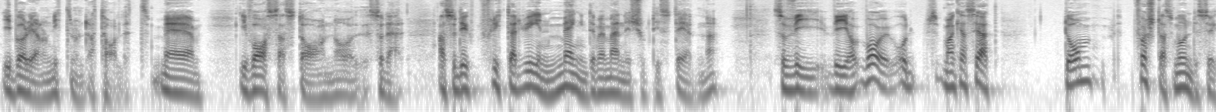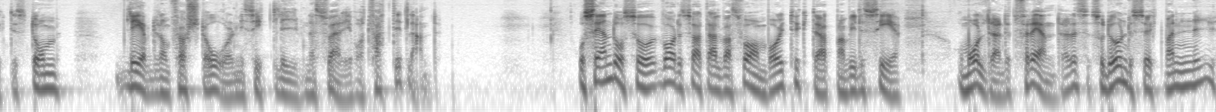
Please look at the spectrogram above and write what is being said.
i början av 1900-talet med, i Vasastan och sådär. Alltså det flyttade ju in mängder med människor till städerna. Så vi, vi var, och man kan säga att de första som undersöktes, de levde de första åren i sitt liv när Sverige var ett fattigt land. Och sen då så var det så att Alva Svanborg tyckte att man ville se om åldrandet förändrades, så då undersökte man en ny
